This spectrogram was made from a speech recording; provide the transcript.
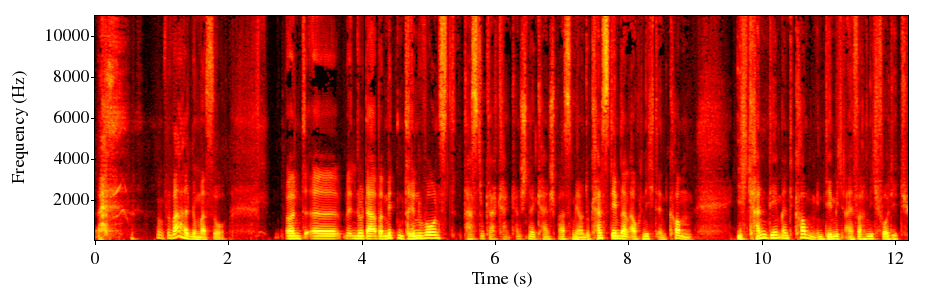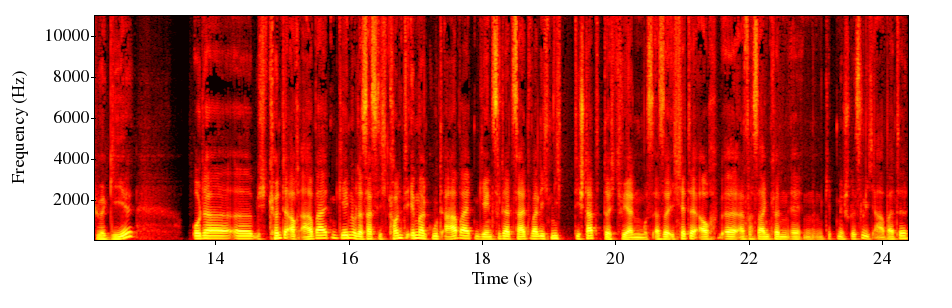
War halt nun mal so. Und äh, wenn du da aber mittendrin wohnst, hast du gar ganz schnell keinen Spaß mehr. Und du kannst dem dann auch nicht entkommen. Ich kann dem entkommen, indem ich einfach nicht vor die Tür gehe oder äh, ich könnte auch arbeiten gehen, oder das heißt, ich konnte immer gut arbeiten gehen zu der Zeit, weil ich nicht die Stadt durchqueren muss. Also ich hätte auch äh, einfach sagen können, äh, gib mir Schlüssel, ich arbeite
